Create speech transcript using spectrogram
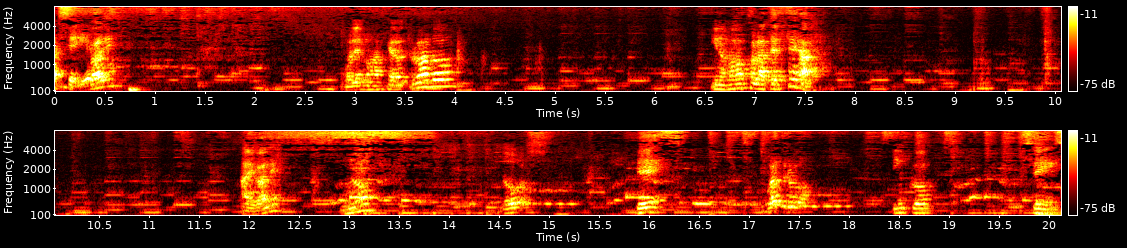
serie, ¿vale? Volvemos hacia el otro lado. Y nos vamos con la tercera. Ahí, ¿vale? 1, 2, 3, 4, 5, 6,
